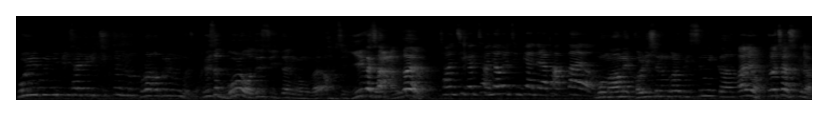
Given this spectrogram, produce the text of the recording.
보일 부인이 피살되기 직전으로 돌아가 버리는 거죠. 그래서 뭘 얻을 수 있다는 건가요? 아, 저 이해가 잘 안 가요. 전 지금 저녁을 준비하느라 바빠요. 뭐 마음에 걸리시는 거라도 있습니까? 아니요, 그렇지 않습니다.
